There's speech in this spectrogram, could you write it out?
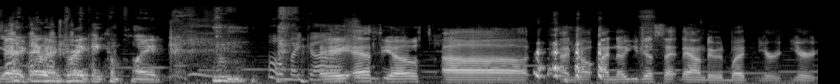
Yeah, they would drink and complain. oh my god. Hey Ethios, uh I know I know you just sat down, dude, but you're you're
